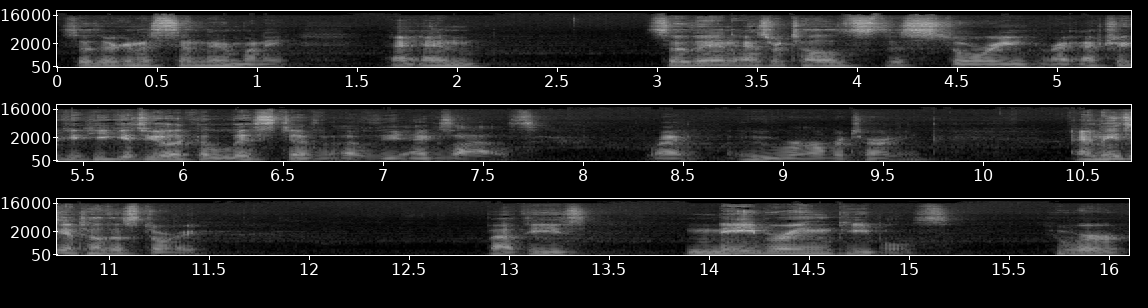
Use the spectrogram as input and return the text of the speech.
So they're going to send their money. And, and, so then Ezra tells this story, right? After he gives you like a list of, of the exiles, right, who were returning. And he's going to tell this story about these neighboring peoples who were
